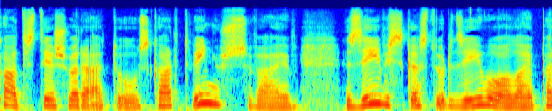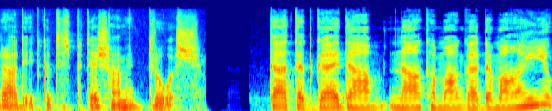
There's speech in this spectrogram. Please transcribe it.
kā tas tieši varētu skart viņus vai zīvis, kas tur dzīvo, lai parādītu, ka tas patiešām ir droši. Tātad gaidām nākamā gada māju,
